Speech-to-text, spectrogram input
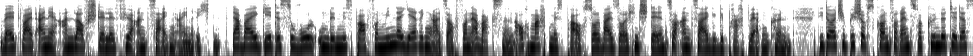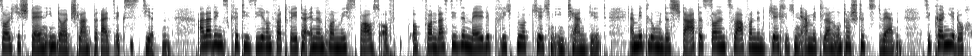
weltweit eine Anlaufstelle für Anzeigen einrichten. Dabei geht es sowohl um den Missbrauch von Minderjährigen als auch von Erwachsenen. Auch Machtmissbrauch soll bei solchen Stellen zur Anzeige gebracht werden können. Die Deutsche Bischofskonferenz verkündete, dass solche Stellen in Deutschland bereits existierten. Allerdings kritisieren Vertreterinnen von Missbrauchsopfern, dass diese Meldepflicht nur kirchenintern gilt. Ermittlungen des Staates sollen zwar von den kirchlichen Ermittlern unterstützt werden. Sie können jedoch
